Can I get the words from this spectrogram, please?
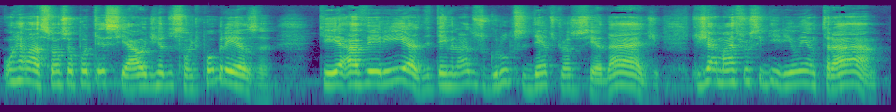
com relação ao seu potencial de redução de pobreza que haveria determinados grupos dentro de uma sociedade que jamais conseguiriam entrar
